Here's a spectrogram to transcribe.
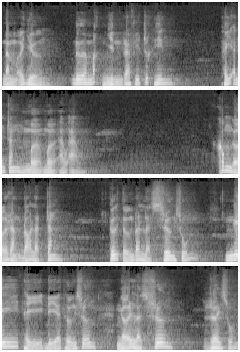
nằm ở giường, đưa mắt nhìn ra phía trước hiên, thấy ánh trăng mờ mờ ảo ảo. Không ngờ rằng đó là trăng, cứ tưởng đó là sương xuống, nghi thị địa thượng sương ngỡ là sương rơi xuống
